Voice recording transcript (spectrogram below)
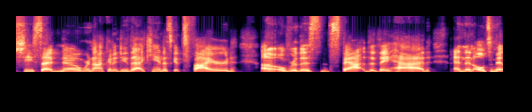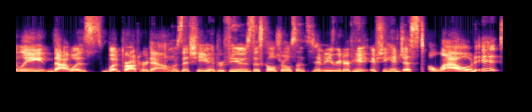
She said, "No, we're not going to do that." Candace gets fired uh, over this spat that they had, and then ultimately that was what brought her down. Was that she had refused this cultural sensitivity reader. If, he, if she had just allowed it,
